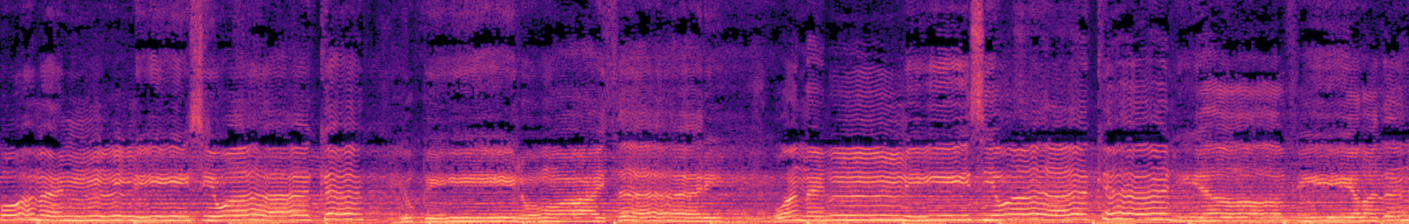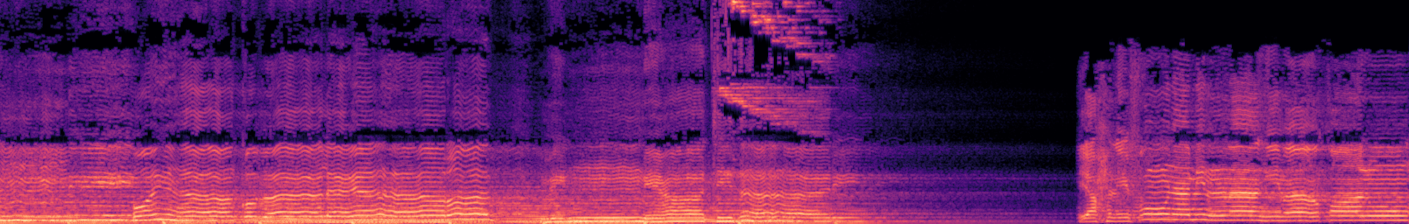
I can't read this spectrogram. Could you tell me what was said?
ومن لي سواك يقيل عثاري ومن لي سواك ليغفر ذنبي ويا قبال يا رب مني اعتذاري يحلفون بالله ما قالوا.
